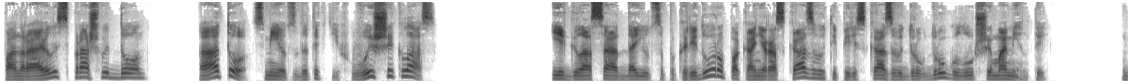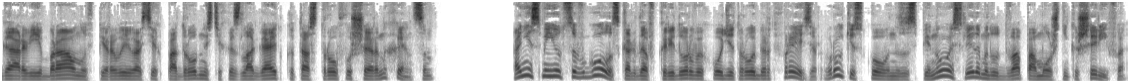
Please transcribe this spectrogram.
«Понравилось?» — спрашивает Дон. «А то», — смеется детектив, — «высший класс». Их голоса отдаются по коридору, пока они рассказывают и пересказывают друг другу лучшие моменты. Гарви и Брауну впервые во всех подробностях излагают катастрофу Шерон Хэнсон. Они смеются в голос, когда в коридор выходит Роберт Фрейзер, руки скованы за спиной, следом идут два помощника шерифа.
